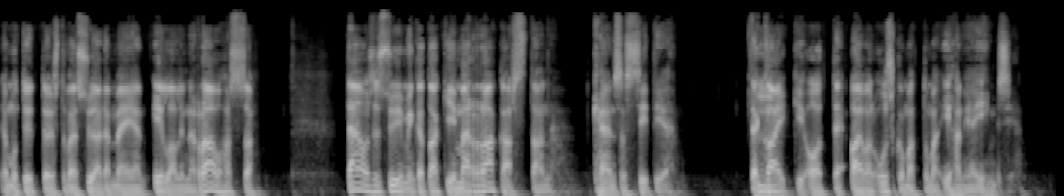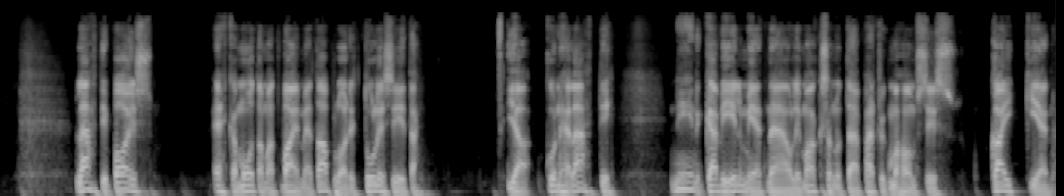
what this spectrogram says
ja mun tyttöystävän syödä meidän illallinen rauhassa. Tämä on se syy, minkä takia mä rakastan Kansas Cityä. Te Mm. kaikki ootte aivan uskomattoman ihania ihmisiä. Lähti pois, ehkä muutamat vaimeet aplodit tuli siitä. Ja kun he lähti, niin kävi ilmi, että nämä oli maksanut, tämä Patrick Mahomes siis kaikkien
